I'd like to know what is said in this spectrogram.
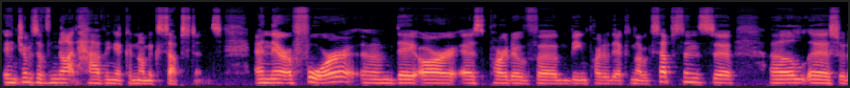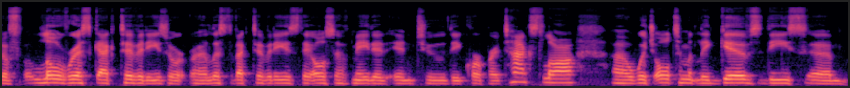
in terms of not having economic substance. And therefore, um, they are, as part of uh, being part of the economic substance, uh, uh, uh sort of low risk activities or list of activities. They also have made it into the corporate tax law, which ultimately gives these um,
